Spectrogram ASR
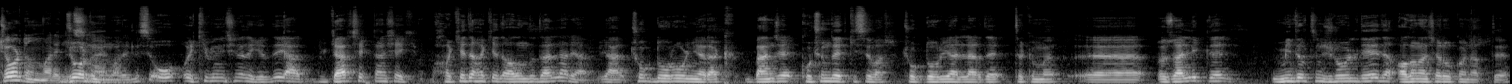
Jordan var 50'si. Jordan'ın var 50'si. O, o ekibin içine de girdi. Ya gerçekten şey hakede hakede alındı derler ya. Ya çok doğru oynayarak bence koçun da etkisi var. Çok doğru yerlerde takımı e, özellikle Middleton Rolde'ye de alan açarak oynattı.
